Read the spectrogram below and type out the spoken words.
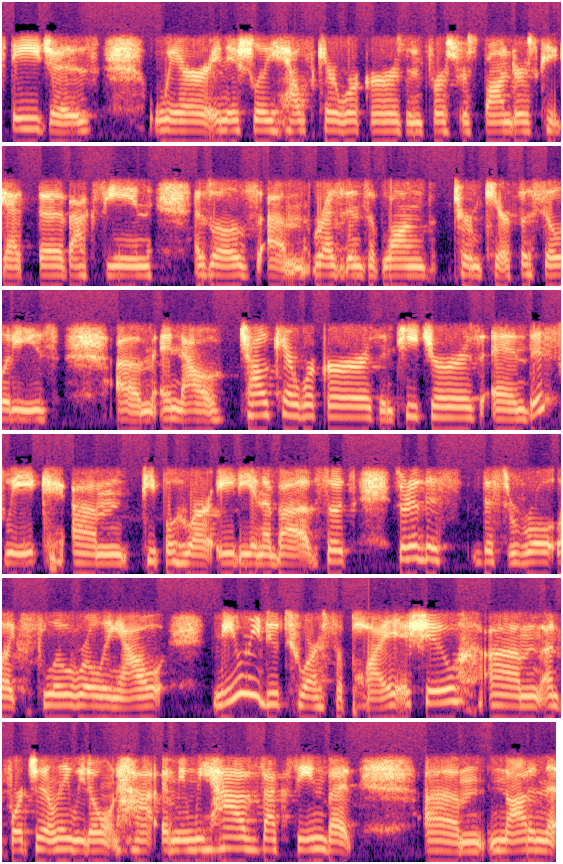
stages, where initially healthcare workers and first responders can get the vaccine, as well as um, residents of long-term care facilities, um, and now childcare workers and teachers, and this week um, people who are 80 and above. So it's sort of this this roll like slow rolling out, mainly due to our supply issue. Um, unfortunately, we don't have. I mean, we have vaccines but um, not an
